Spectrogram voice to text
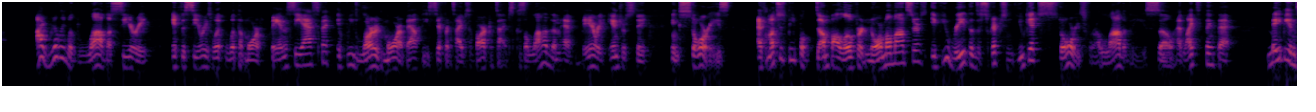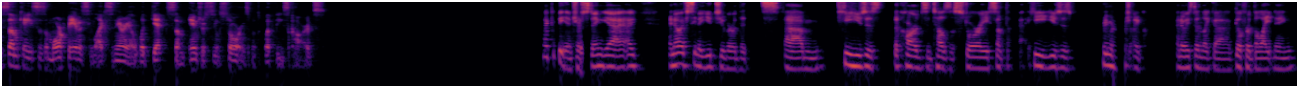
I really would love a series if the series went with a more fantasy aspect, if we learned more about these different types of archetypes, because a lot of them have very interesting stories. As much as people dump all over normal monsters, if you read the description, you get stories for a lot of these. So I'd like to think that maybe in some cases a more fantasy like scenario would get some interesting stories with, with these cards. That could be interesting. Yeah, I I know I've seen a YouTuber that's um he uses the cards and tells the story. Something he uses pretty much like I know he's done like uh Gilford the Lightning,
